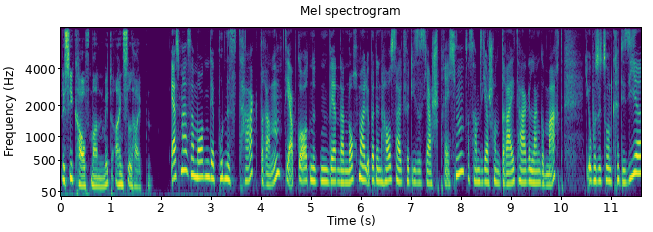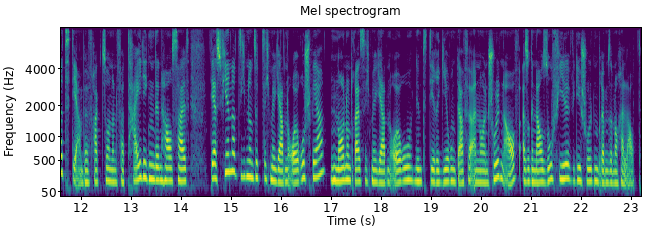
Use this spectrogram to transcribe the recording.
Lissy Kaufmann mit Einzelheiten. Erstmal ist am Morgen der Bundestag dran. Die Abgeordneten werden dann nochmal über den Haushalt für dieses Jahr sprechen. Das haben sie ja schon drei Tage lang gemacht. Die Opposition kritisiert, die Ampelfraktionen verteidigen den Haushalt. Der ist 477 Milliarden Euro schwer. 39 Milliarden Euro nimmt die Regierung dafür an neuen Schulden auf. Also genau so viel, wie die Schuldenbremse noch erlaubt.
